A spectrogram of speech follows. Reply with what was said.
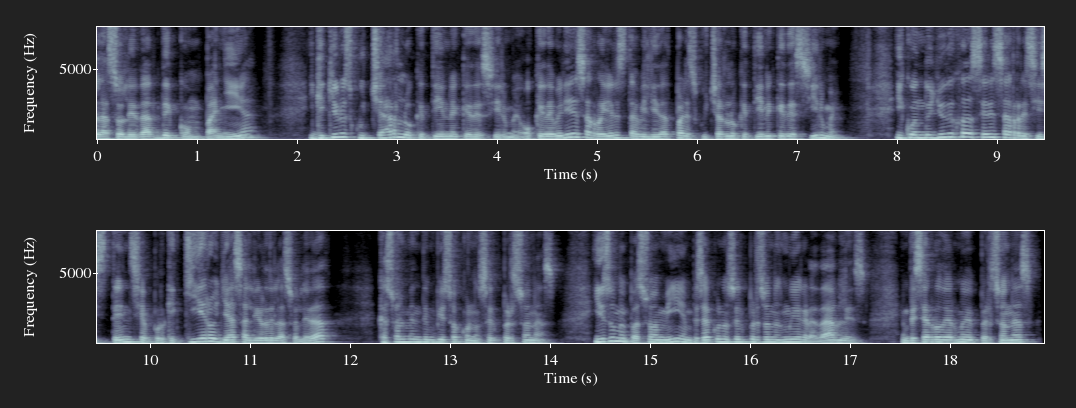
la soledad de compañía y que quiero escuchar lo que tiene que decirme o que debería desarrollar estabilidad para escuchar lo que tiene que decirme. Y cuando yo dejo de hacer esa resistencia porque quiero ya salir de la soledad, casualmente empiezo a conocer personas. Y eso me pasó a mí, empecé a conocer personas muy agradables, empecé a rodearme de personas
